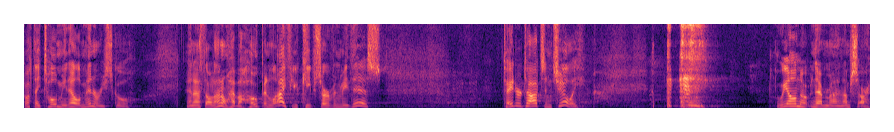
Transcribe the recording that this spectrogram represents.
It's what they told me in elementary school. And I thought, I don't have a hope in life. You keep serving me this tater tots and chili. we all know, never mind, I'm sorry.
